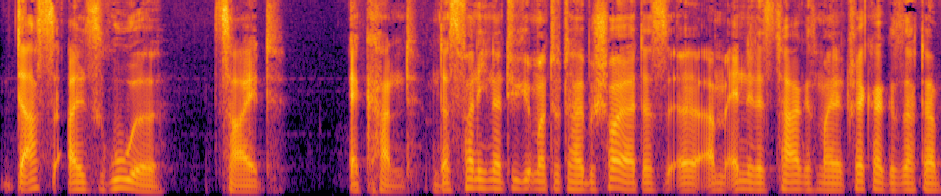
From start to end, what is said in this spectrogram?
das als Ruhezeit erkannt. Und das fand ich natürlich immer total bescheuert, dass äh, am Ende des Tages meine Tracker gesagt haben,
